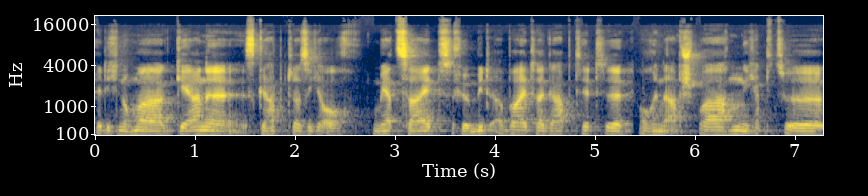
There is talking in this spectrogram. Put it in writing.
hätte ich noch mal gerne es gehabt, dass ich auch mehr Zeit für Mitarbeiter gehabt hätte, auch in Absprachen. Ich habe äh,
